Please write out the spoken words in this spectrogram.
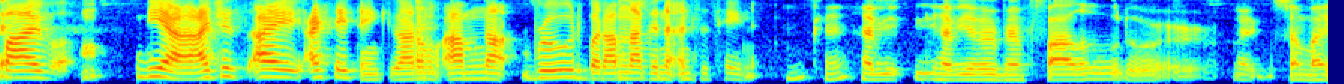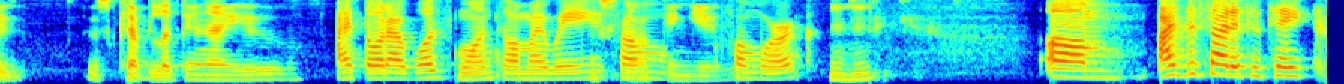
five. Yeah, I just I I say thank you. I don't. I'm not rude, but I'm not gonna entertain it. okay. Have you have you ever been followed or like somebody just kept looking at you? I thought I was once on my way from you. from work. Mm-hmm. Um, I decided to take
